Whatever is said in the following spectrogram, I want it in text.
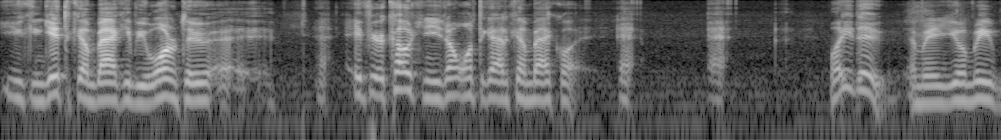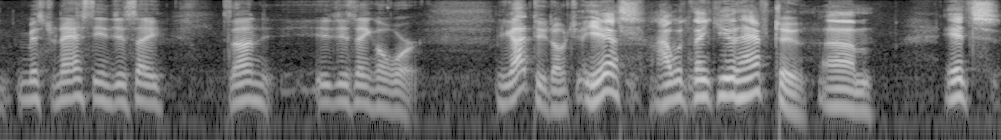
you can get to come back if you want them to. Uh, if you're a coach and you don't want the guy to come back, what do you do? I mean, you'll be Mr. Nasty and just say, son, it just ain't gonna work. You got to, don't you? Yes, I would think you'd have to. Um, it's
